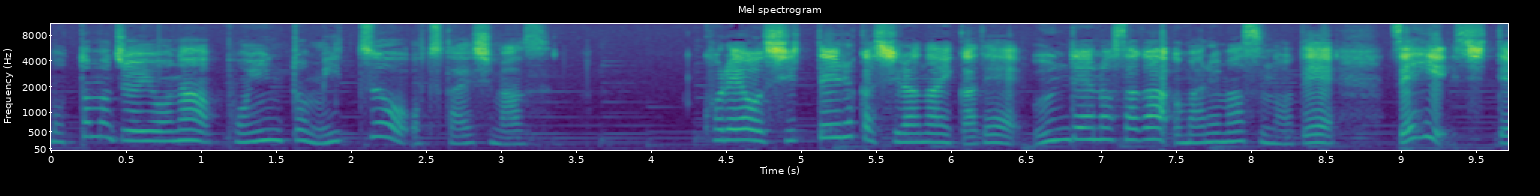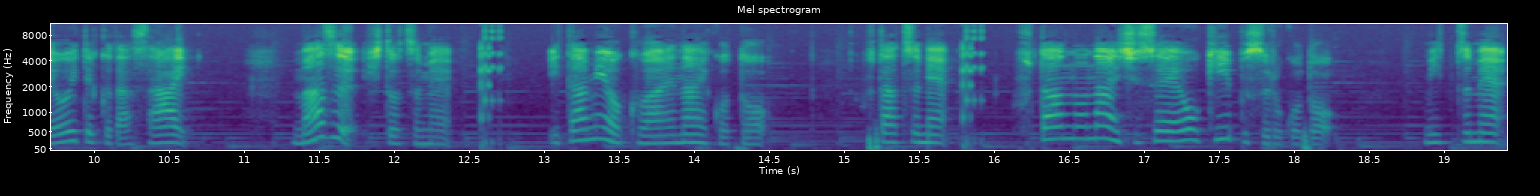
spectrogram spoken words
最も重要なポイント3つをお伝えします。これを知っているか知らないかで運命の差が生まれますのでぜひ知っておいてください。まず1つ目。痛みを加えないこと。2つ目。負担のない姿勢をキープすること。3つ目。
